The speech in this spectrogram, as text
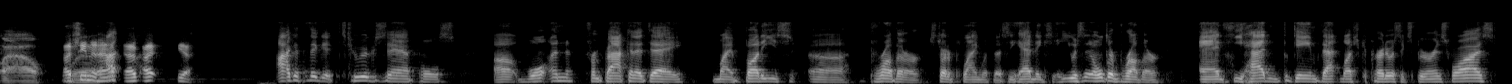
Wow. I've wow. seen it happen. I, I, yeah. I can think of two examples. Uh, one from back in the day, my buddy's uh, brother started playing with us. He had he was an older brother, and he hadn't gamed that much compared to us experience wise,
